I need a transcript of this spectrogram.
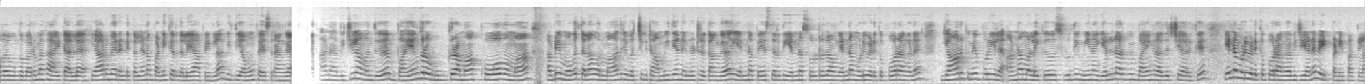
அவள் உங்கள் மருமக ஆயிட்டால யாருமே ரெண்டு கல்யாணம் பண்ணிக்கிறது இல்லையா அப்படின்லாம் வித்யாவும் பேசுகிறாங்க ஆனால் விஜயா வந்து பயங்கர உக்ரமாக கோவமாக அப்படியே முகத்தெல்லாம் ஒரு மாதிரி வச்சுக்கிட்டு அமைதியாக நின்றுட்டு இருக்காங்க. என்ன பேசுறது என்ன சொல்கிறது அவங்க என்ன முடிவு எடுக்க போகிறாங்கன்னு யாருக்குமே புரியல. அண்ணாமலைக்கு ஸ்ருதி மீனா எல்லாருக்குமே பயங்கர அதிர்ச்சியாக இருக்குது என்ன முடிவு எடுக்க போகிறாங்க விஜயான்னு வெயிட் பண்ணி பார்க்கலாம்.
